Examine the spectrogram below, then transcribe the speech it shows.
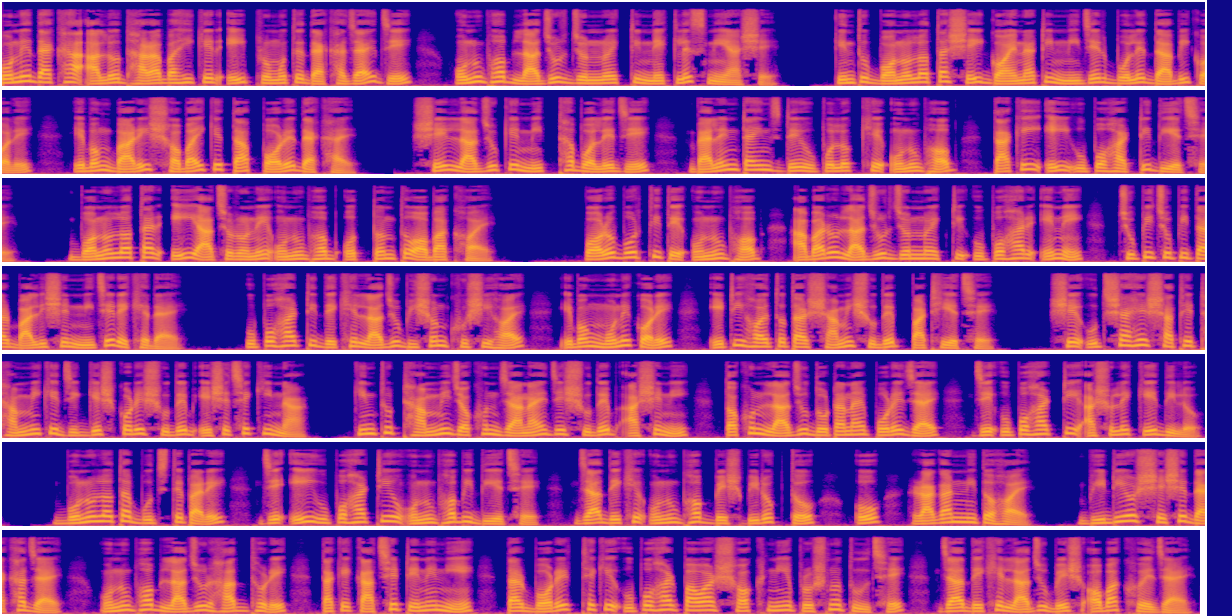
কোণে দেখা আলো ধারাবাহিকের এই প্রমোতে দেখা যায় যে, অনুভব লাজুর জন্য একটি নেকলেস নিয়ে আসে। কিন্তু বনলতা সেই গয়নাটি নিজের বলে দাবি করে এবং বাড়ির সবাইকে তা পরে দেখায়। সে লাজুকে মিথ্যা বলে যে, ভ্যালেন্টাইন্স ডে উপলক্ষে অনুভব তাকেই এই উপহারটি দিয়েছে। বনলতার এই আচরণে অনুভব অত্যন্ত অবাক হয়। পরবর্তীতে অনুভব আবারও লাজুর জন্য একটি উপহার এনে চুপি চুপি তার বালিশের নিচে রেখে দেয়। উপহারটি দেখে লাজু ভীষণ খুশি হয় এবং মনে করে, এটি হয়তো তার স্বামী সুদেব পাঠিয়েছে। সে উৎসাহের সাথে ঠাম্মিকে জিজ্ঞেস করে সুদেব এসেছে কি না। কিন্তু ঠাম্মি যখন জানায় যে সুদেব আসেনি, তখন লাজু দোটানায় পড়ে যায় যে উপহারটি আসলে কে দিল। বনলতা বুঝতে পারে যে এই উপহারটিও অনুভবই দিয়েছে, যা দেখে অনুভব বেশ বিরক্ত ও রাগান্বিত হয়। ভিডিওর শেষে দেখা যায় অনুভব লাজুর হাত ধরে তাকে কাছে টেনে নিয়ে তার বরের থেকে উপহার পাওয়ার শখ নিয়ে প্রশ্ন তুলছে, যা দেখে লাজু বেশ অবাক হয়ে যায়।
